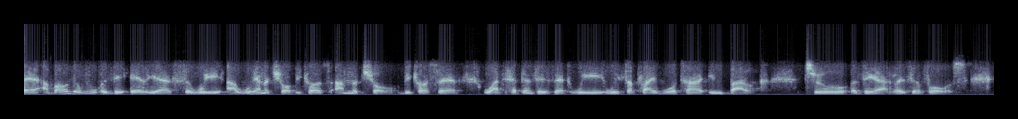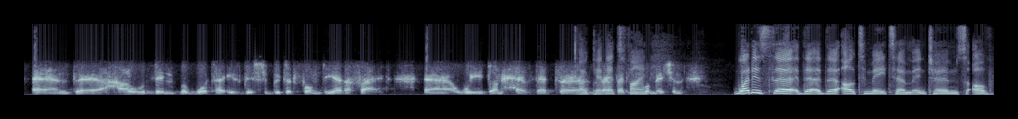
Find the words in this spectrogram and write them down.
Uh, about the the areas we are we are not sure because I'm not sure because uh, what happens is that we we supply water in bulk to their reservoirs and uh, how the water is distributed from the other side. Uh, we don't have that, uh, okay, that, that's that fine. information. What is the, the, the ultimatum in terms of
